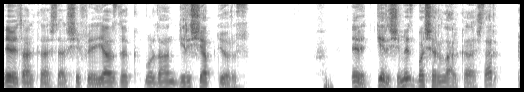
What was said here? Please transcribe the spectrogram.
Evet arkadaşlar şifreyi yazdık. Buradan giriş yap diyoruz. Evet girişimiz başarılı arkadaşlar.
